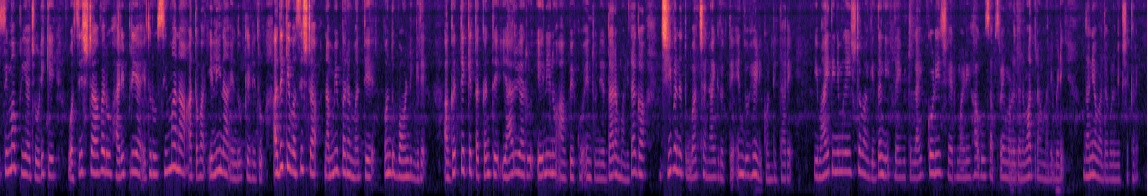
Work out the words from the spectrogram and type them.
ಸಿಂಹಪ್ರಿಯ ಜೋಡಿಗೆ ವಸಿಷ್ಠ ಅವರು ಹರಿಪ್ರಿಯ ಎದುರು ಸಿಂಹನ ಅಥವಾ ಇಲಿನಾ ಎಂದು ಕೇಳಿದರು. ಅದಕ್ಕೆ ವಸಿಷ್ಠ, ನಮ್ಮಿಬ್ಬರ ಮಧ್ಯೆ ಒಂದು ಬಾಂಡಿಂಗ್ ಇದೆ. ಅಗತ್ಯಕ್ಕೆ ತಕ್ಕಂತೆ ಯಾರು ಯಾರು ಏನೇನು ಆಗಬೇಕು ಎಂದು ನಿರ್ಧಾರ ಮಾಡಿದಾಗ ಜೀವನ ತುಂಬ ಚೆನ್ನಾಗಿರುತ್ತೆ ಎಂದು ಹೇಳಿಕೊಂಡಿದ್ದಾರೆ. ಈ ಮಾಹಿತಿ ನಿಮಗೆ ಇಷ್ಟವಾಗಿದ್ದಲ್ಲಿ ದಯವಿಟ್ಟು ಲೈಕ್ ಕೊಡಿ, ಶೇರ್ ಮಾಡಿ ಹಾಗೂ ಸಬ್ಸ್ಕ್ರೈಬ್ ಮಾಡೋದನ್ನು ಮಾತ್ರ ಮರಿಬೇಡಿ. ಧನ್ಯವಾದಗಳು ವೀಕ್ಷಕರೇ.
